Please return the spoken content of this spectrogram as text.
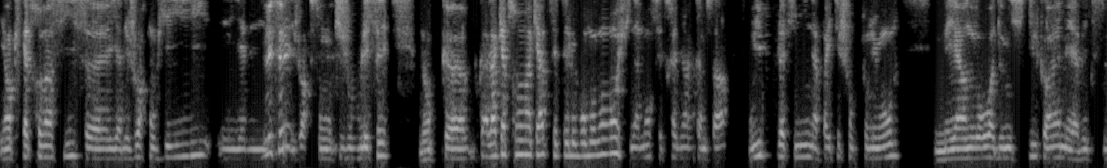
Et en 86, euh, il y a des joueurs qui ont vieilli et il y a des, joueurs qui, sont, qui jouent blessés. Donc, euh, à la 84, c'était le bon moment et finalement, c'est très bien comme ça. Oui, Platini n'a pas été champion du monde, mais un euro à domicile quand même, et avec ce,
